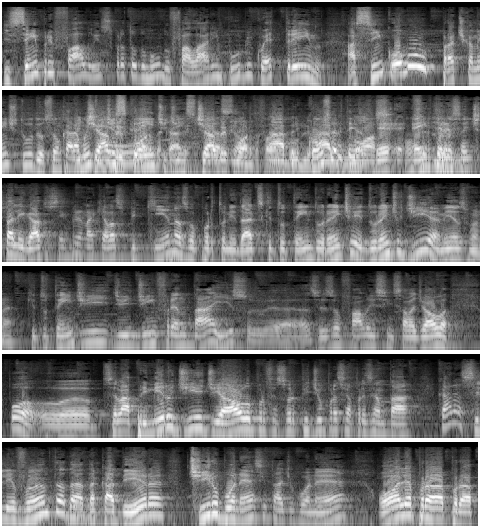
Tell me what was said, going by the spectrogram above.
e sempre falo isso para todo mundo, falar em público é treino, assim como praticamente tudo. Eu sou um cara e muito descrente porta, de inspiração. Te abre porta falar abre, público. Com certeza. Nossa, é, com é certeza. interessante estar ligado sempre naquelas pequenas oportunidades que tu tem durante, durante o dia mesmo, né? Que tu tem de, de, de enfrentar isso. É, às vezes eu falo isso em sala de aula. Pô, sei lá, primeiro dia de aula o professor pediu para se apresentar. Cara, se levanta da, da cadeira, tira o boné se tá de boné, olha para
